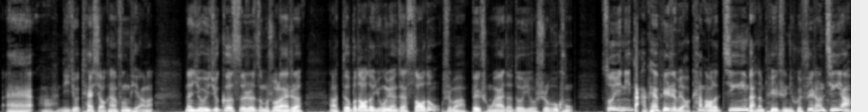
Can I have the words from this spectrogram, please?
哎啊，你就太小看丰田了。那有一句歌词是怎么说来着？啊，得不到的永远在骚动，是吧？被宠爱的都有恃无恐。所以你打开配置表看到了精英版的配置，你会非常惊讶。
